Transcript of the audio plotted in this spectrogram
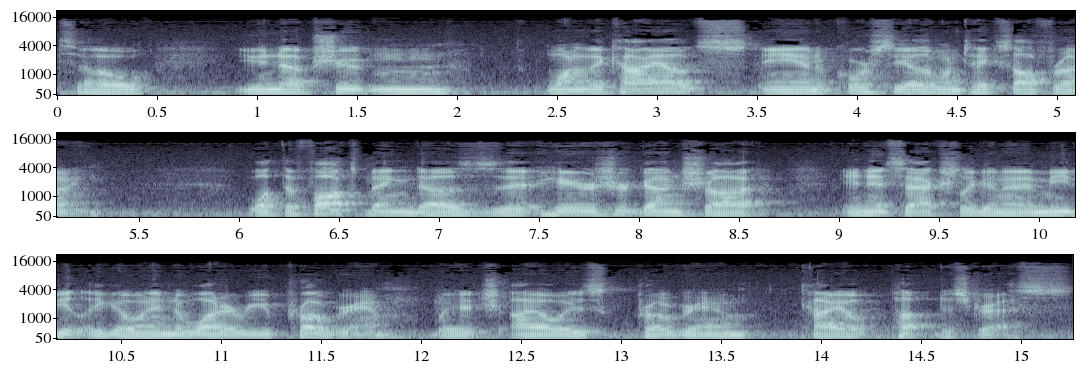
So you end up shooting one of the coyotes and of course the other one takes off running. What the fox bang does is it hears your gunshot and it's actually going to immediately go into whatever you program, which I always program coyote pup distress.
